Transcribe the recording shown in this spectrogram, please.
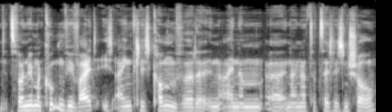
Und jetzt wollen wir mal gucken, wie weit ich eigentlich kommen würde in einem äh, in einer tatsächlichen Show.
